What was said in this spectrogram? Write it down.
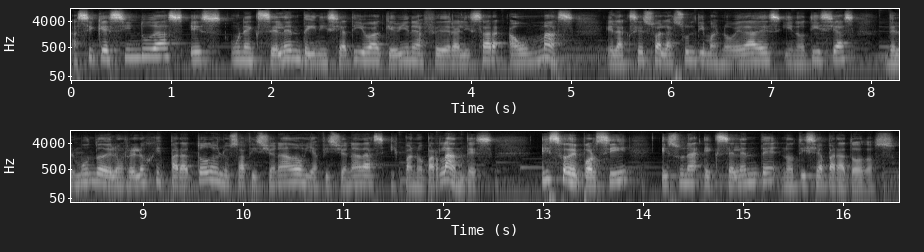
Así que sin dudas es una excelente iniciativa que viene a federalizar aún más el acceso a las últimas novedades y noticias del mundo de los relojes para todos los aficionados y aficionadas hispanoparlantes. Eso de por sí es una excelente noticia para todos.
